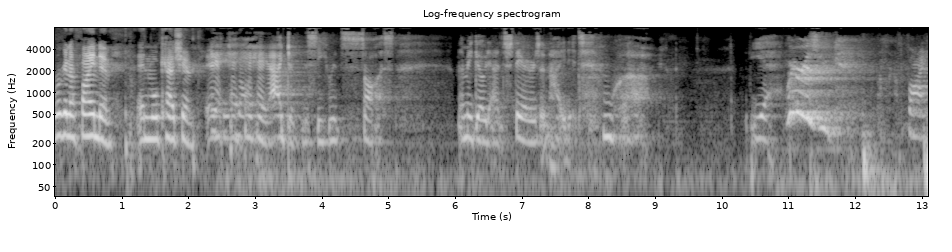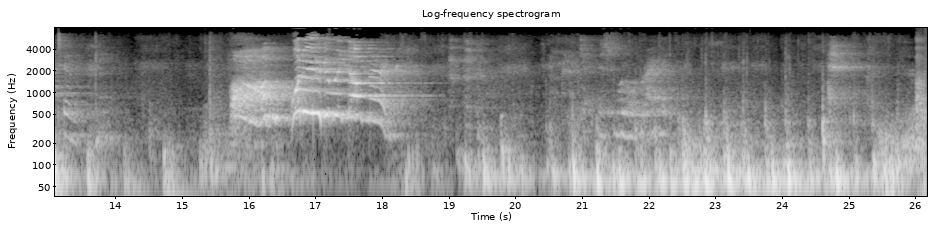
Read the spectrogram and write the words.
We're gonna find him and we'll catch him. Hey, hey, hey, hey, I took the secret sauce. Let me go downstairs and hide it. Yeah. Where is he? Find him. Bob, what are you doing down there? This little rabbit. Oh,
